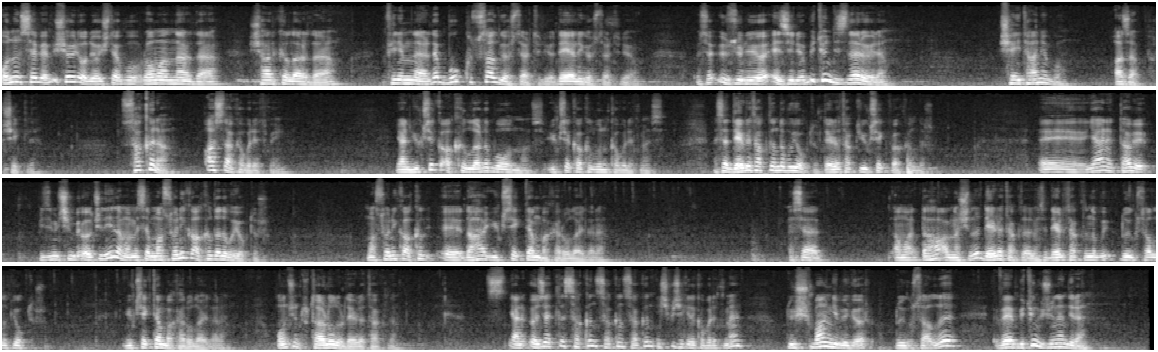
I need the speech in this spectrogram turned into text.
Onun sebebi şöyle oluyor işte bu romanlarda, şarkılarda, filmlerde bu kutsal gösteriliyor, değerli gösteriliyor. Mesela üzülüyor, eziliyor. Bütün diziler öyle. Şeytani bu. Azap şekli. Sakın ha. Asla kabul etmeyin. Yani yüksek akıllarda bu olmaz. Yüksek akıl bunu kabul etmez. Mesela devlet aklında bu yoktur. Devlet aklı yüksek bir akıldır. Ee, yani tabii bizim için bir ölçü değil ama mesela masonik akılda da bu yoktur. Masonik akıl e, daha yüksekten bakar olaylara. Mesela ama daha anlaşılır devlet aklı. Mesela devlet aklında bu duygusallık yoktur. Yüksekten bakar olaylara. Onun için tutarlı olur devlet aklı. Yani özetle sakın sakın sakın hiçbir şekilde kabul etme. Düşman gibi gör duygusallığı ve bütün gücünden diren.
